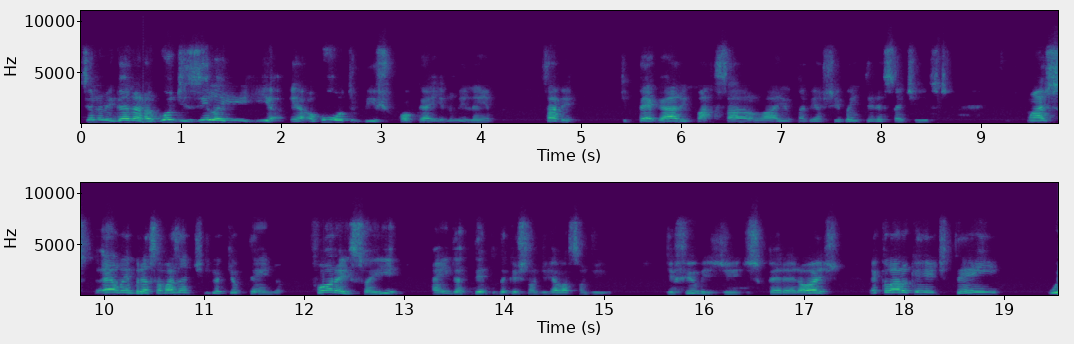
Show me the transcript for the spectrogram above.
se eu não me engano era Godzilla e, e, e algum outro bicho qualquer, eu não me lembro, sabe? Que pegaram e passaram lá e eu também achei bem interessante isso. Mas é a lembrança mais antiga que eu tenho. Fora isso aí, ainda dentro da questão de relação de, de filmes de, de super-heróis, é claro que a gente tem o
